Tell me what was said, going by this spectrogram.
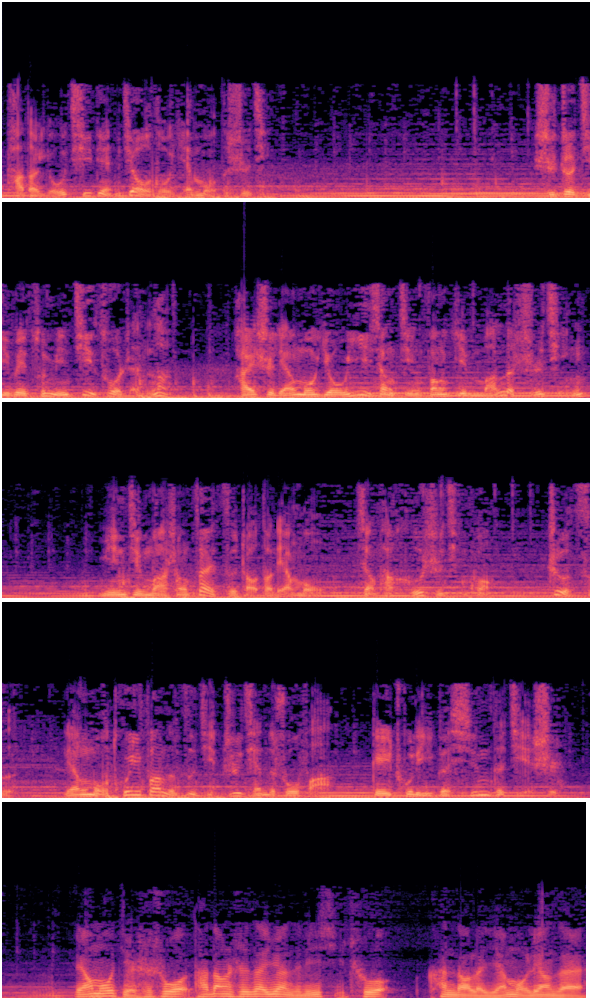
他到油漆店叫走严某的事情，是这几位村民记错人了，还是梁某有意向警方隐瞒了实情？民警马上再次找到梁某，向他核实情况。这次，梁某推翻了自己之前的说法，给出了一个新的解释。梁某解释说，他当时在院子里洗车，看到了严某晾在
